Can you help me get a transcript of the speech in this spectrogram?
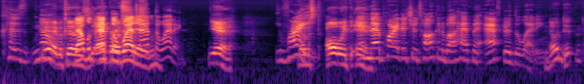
Cause no Yeah, because That was at the wedding. At the wedding. Yeah, right. that was all the way at the and end. that part that you're talking about happened after the wedding. No, it didn't.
